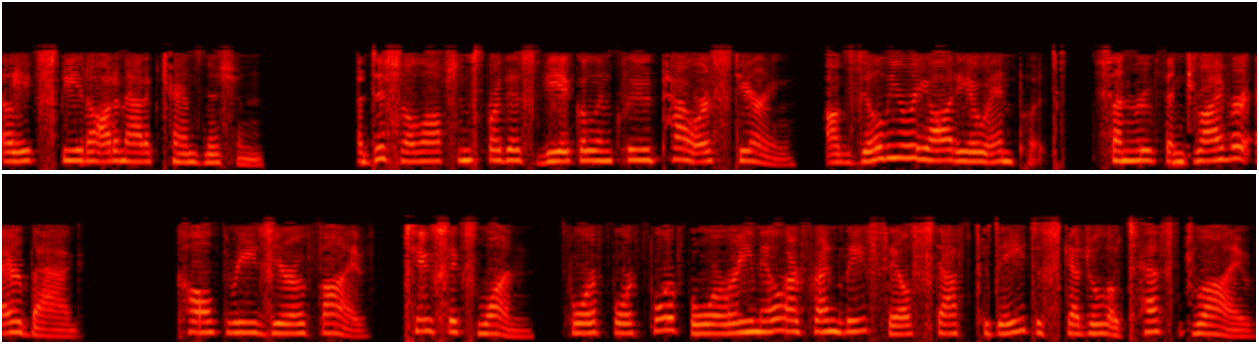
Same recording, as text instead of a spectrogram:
a 8-speed automatic transmission. Additional options for this vehicle include power steering, auxiliary audio input, sunroof and driver airbag. Call 305-261 4444 or email our friendly sales staff today to schedule a test drive.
